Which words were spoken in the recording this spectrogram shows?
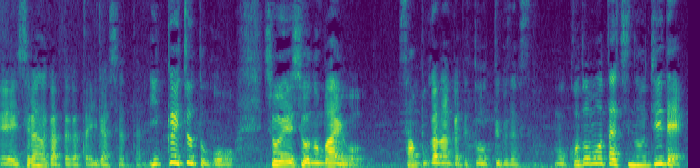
えー知らなかった方いらっしゃったら一回ちょっとこう奨励賞の前を散歩かなんかで通ってください。もう子どもたちの字で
